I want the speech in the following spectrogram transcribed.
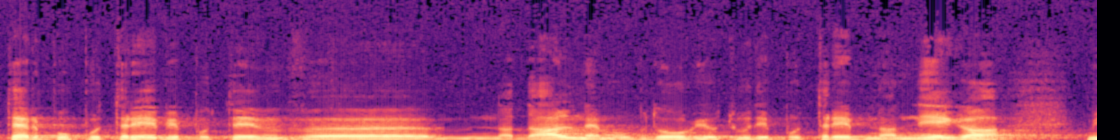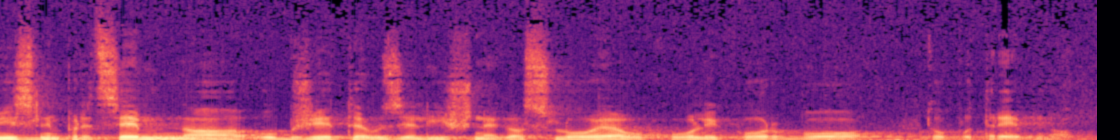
ter po potrebi potem v nadaljem obdobju tudi potrebna njega, mislim predvsem na obžetev zelišnega sloja, ukolikor bo to potrebno.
